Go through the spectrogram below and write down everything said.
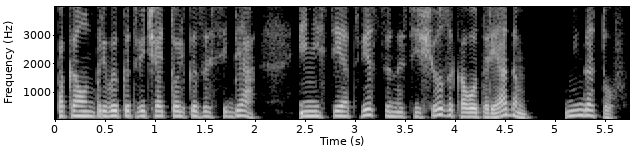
Пока он привык отвечать только за себя и нести ответственность еще за кого-то рядом, не готов.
